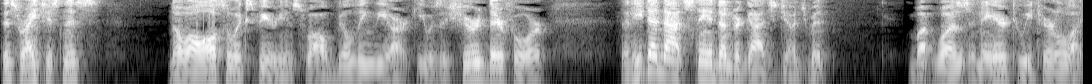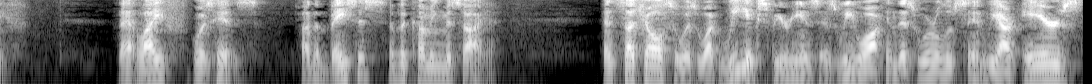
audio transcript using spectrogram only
This righteousness Noah also experienced while building the ark. He was assured, therefore, that he did not stand under God's judgment, but was an heir to eternal life. That life was his, on the basis of the coming Messiah. And such also is what we experience as we walk in this world of sin. We are heirs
